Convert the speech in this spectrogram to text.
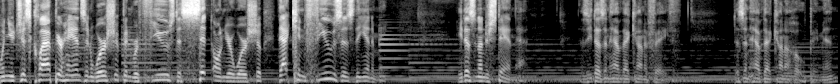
when you just clap your hands and worship and refuse to sit on your worship, that confuses the enemy. He doesn't understand that because he doesn't have that kind of faith, doesn't have that kind of hope. Amen.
